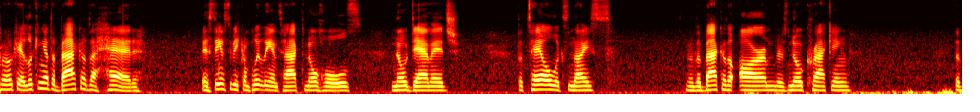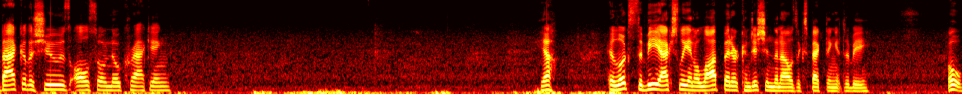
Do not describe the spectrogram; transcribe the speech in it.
Okay, looking at the back of the head, it seems to be completely intact. No holes, no damage. The tail looks nice. You know, the back of the arm, there's no cracking. The back of the shoes, also no cracking. Yeah, it looks to be actually in a lot better condition than I was expecting it to be. Oh,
